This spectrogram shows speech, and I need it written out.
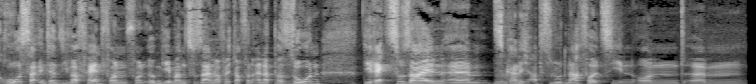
großer, intensiver Fan von, von irgendjemandem zu sein oder vielleicht auch von einer Person direkt zu sein, ähm, das mhm. kann ich absolut nachvollziehen. Und ähm,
